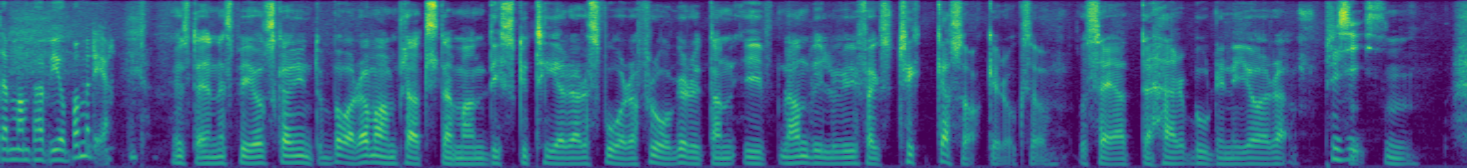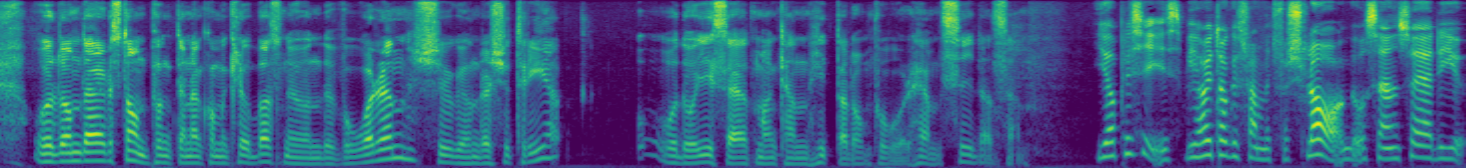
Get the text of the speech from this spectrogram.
där man behöver jobba med det. Just det, NSPH ska ju inte bara vara en plats där man diskuterar svåra frågor utan ibland vill vi ju faktiskt tycka saker också och säga att det här borde ni göra. Precis. Mm. Och de där ståndpunkterna kommer klubbas nu under våren 2023 och då gissar jag att man kan hitta dem på vår hemsida sen. Ja, precis. Vi har ju tagit fram ett förslag och sen så är det ju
